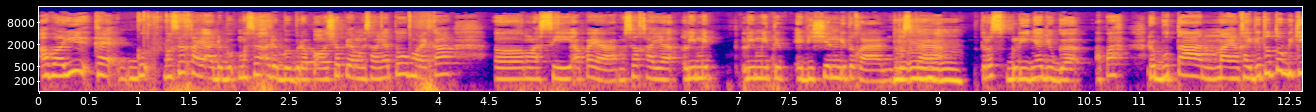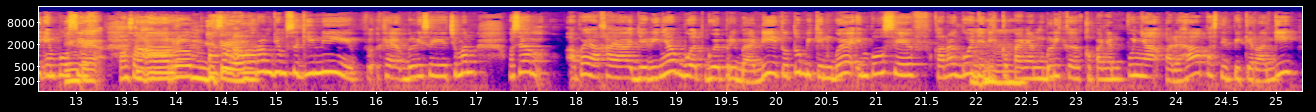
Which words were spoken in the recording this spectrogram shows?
apalagi kayak gue maksudnya kayak ada maksudnya ada beberapa all shop yang misalnya tuh mereka eh, ngasih apa ya maksudnya kayak limit limited edition gitu kan. Terus kayak terus belinya juga apa rebutan. Nah yang kayak gitu tuh bikin impulsif. Kayak pasang Heeh, alarm gitu pasang ya. alarm jam segini kayak beli segini cuman maksudnya apa ya kayak jadinya buat gue pribadi itu tuh bikin gue impulsif. Karena gue jadi kepengen beli ke kepengen punya. Padahal pas dipikir lagi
